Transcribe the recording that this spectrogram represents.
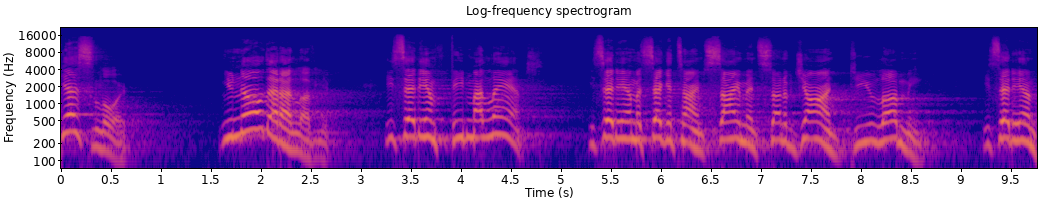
Yes, Lord. You know that I love you. He said to him, Feed my lambs. He said to him a second time, Simon, son of John, do you love me? He said to him,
